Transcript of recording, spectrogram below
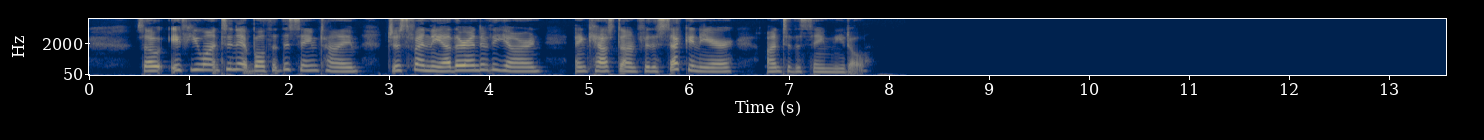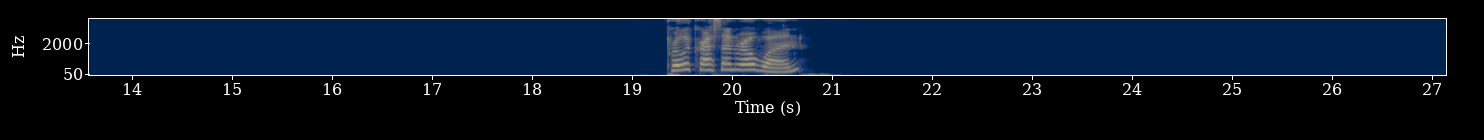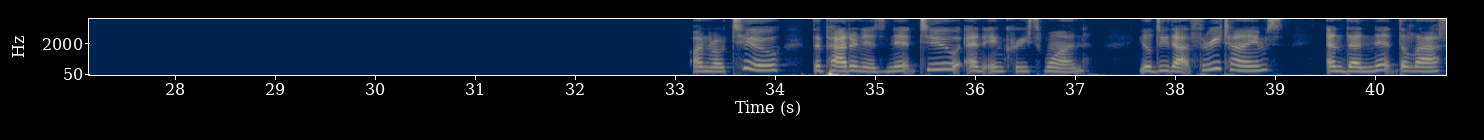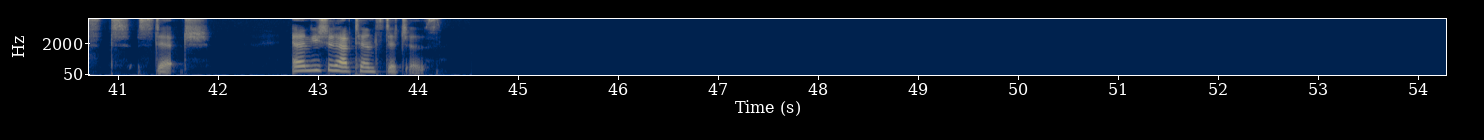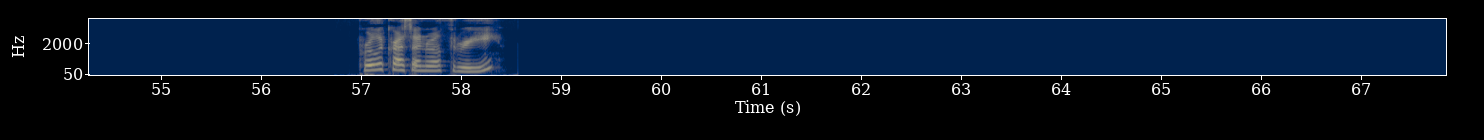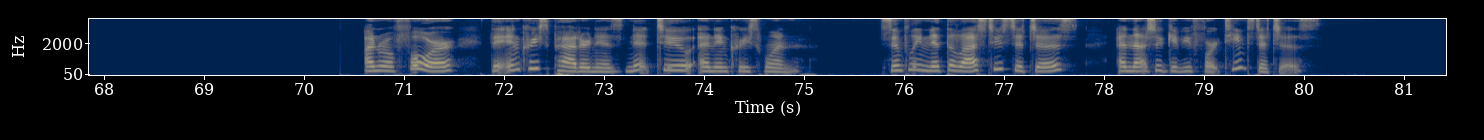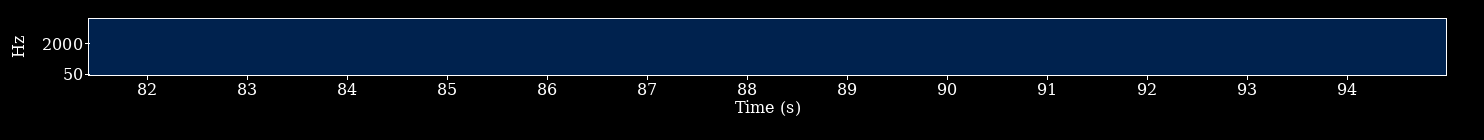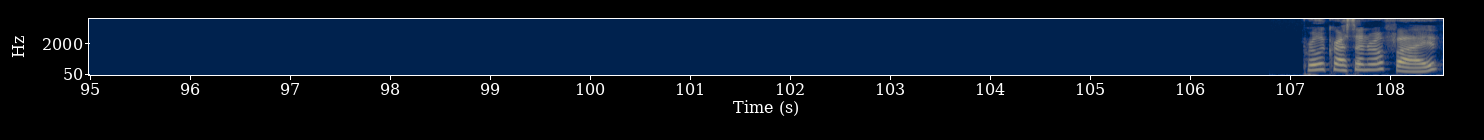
So if you want to knit both at the same time, just find the other end of the yarn and cast on for the second ear onto the same needle. Purl across on row 1. On row 2, the pattern is knit 2 and increase 1. You'll do that 3 times and then knit the last stitch. And you should have 10 stitches. Purl across on row 3. On row 4, the increase pattern is knit 2 and increase 1. Simply knit the last two stitches and that should give you 14 stitches. Purl across on row 5.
